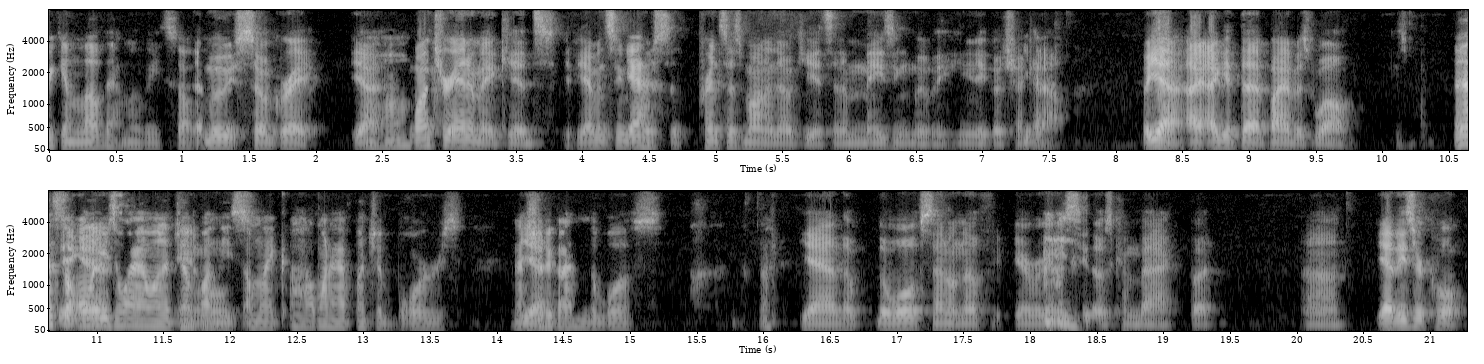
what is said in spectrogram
freaking love that movie. So That movie's so great. Yeah. Uh-huh. Watch your anime, kids. If you haven't seen Yeah. Princess, Princess Mononoke, it's an amazing movie. You need to go check it out. But yeah, I, I get that vibe as well. and that's the only reason why I want to jump on these. I'm like, oh, I want to have a bunch of boars. And I Yeah. should have gotten the wolves. Yeah, the, the wolves. I don't know if you're ever going to see those come back, but uh, yeah, these are cool.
